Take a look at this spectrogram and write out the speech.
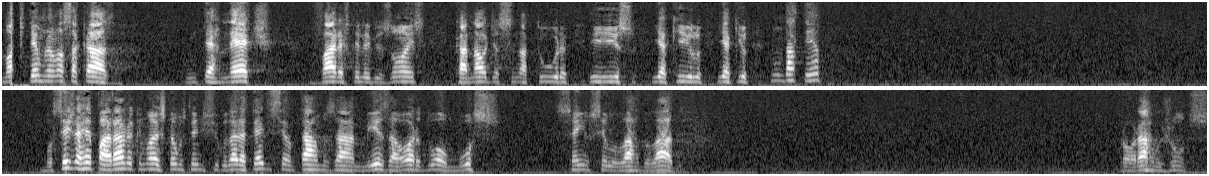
nós temos na nossa casa internet, várias televisões, canal de assinatura, e isso, e aquilo, e aquilo. Não dá tempo. Vocês já repararam que nós estamos tendo dificuldade até de sentarmos à mesa a hora do almoço, sem o celular do lado? Para orarmos juntos.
